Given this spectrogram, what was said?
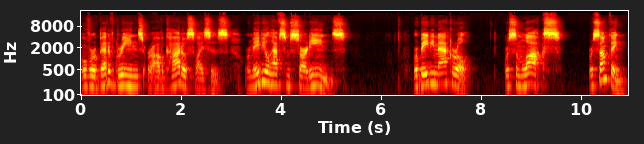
over a bed of greens or avocado slices, or maybe you'll have some sardines, or baby mackerel, or some lox, or something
